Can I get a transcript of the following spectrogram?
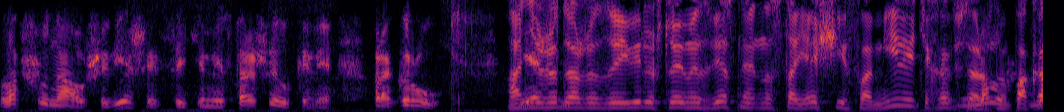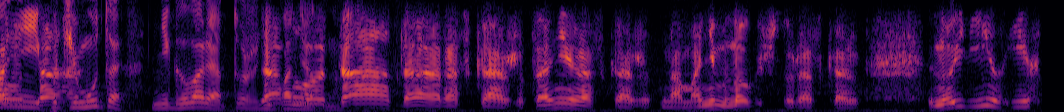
лапшу на уши вешает с этими страшилками про ГРУ. Они я... же даже заявили, что им известны настоящие фамилии этих офицеров, ну, но пока ну, они да. почему-то не говорят, тоже да, непонятно. Ну, да, да, расскажут. Они расскажут нам, они много что расскажут. Но их, их,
